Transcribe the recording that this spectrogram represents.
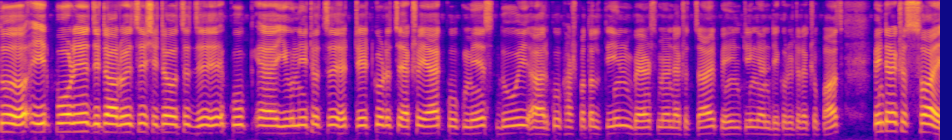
তো এরপরে যেটা রয়েছে সেটা হচ্ছে যে কুক ইউনিট হচ্ছে ট্রেড কোড হচ্ছে একশো এক, কুক মেস দুই আর কুক হাসপাতাল তিন ব্যাটসম্যান একশো চার পেইন্টিং অ্যান্ড ডেকোরেটর একশো পাঁচ পেইন্টার একশো ছয়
